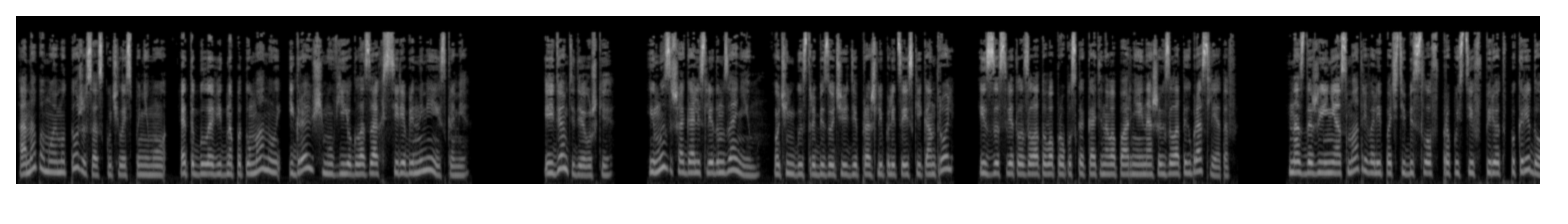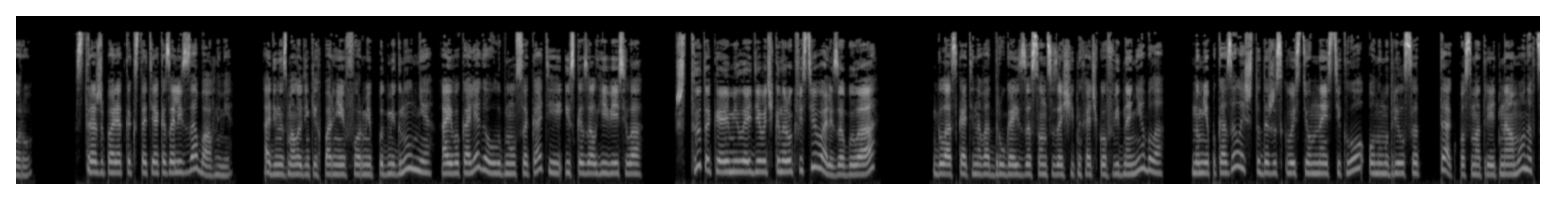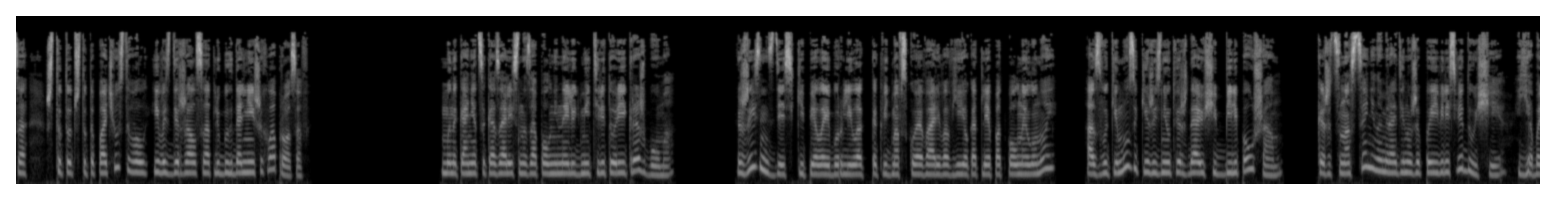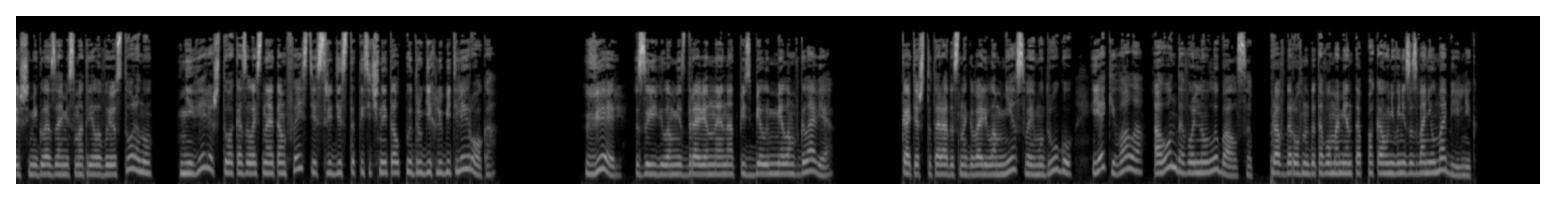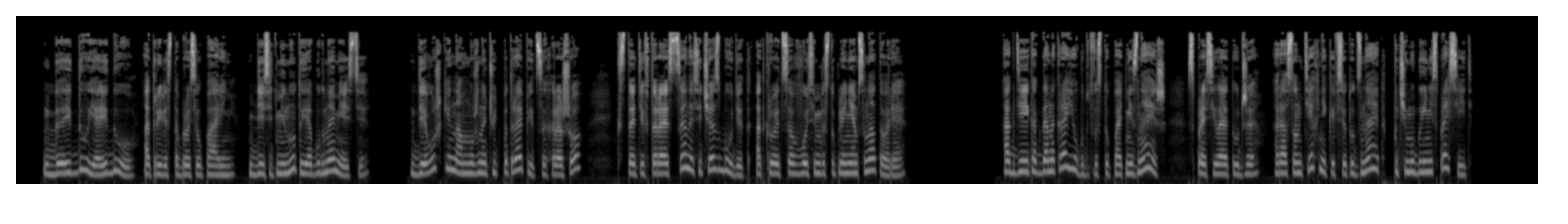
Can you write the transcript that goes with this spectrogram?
Она, по-моему, тоже соскучилась по нему. Это было видно по туману, играющему в ее глазах с серебряными искрами. «Идемте, девушки». И мы зашагали следом за ним. Очень быстро, без очереди, прошли полицейский контроль из-за светло-золотого пропуска Катиного парня и наших золотых браслетов. Нас даже и не осматривали, почти без слов пропустив вперед по коридору. Стражи порядка, кстати, оказались забавными. Один из молоденьких парней в форме подмигнул мне, а его коллега улыбнулся Кате и сказал ей весело, «Что такая милая девочка на рок-фестивале забыла, а?» Глаз Катиного друга из-за солнцезащитных очков видно не было, но мне показалось, что даже сквозь темное стекло он умудрился так посмотреть на ОМОНовца, что тот что-то почувствовал и воздержался от любых дальнейших вопросов. Мы, наконец, оказались на заполненной людьми территории Крэшбума. Жизнь здесь кипела и бурлила, как ведьмовское варево в ее котле под полной луной, а звуки музыки жизнеутверждающие били по ушам. Кажется, на сцене номер один уже появились ведущие. Я большими глазами смотрела в ее сторону, не веря, что оказалась на этом фесте среди стотысячной толпы других любителей рока. «Верь», — заявила мне здоровенная надпись белым мелом в голове. Катя что-то радостно говорила мне, своему другу, я кивала, а он довольно улыбался, правда, ровно до того момента, пока у него не зазвонил мобильник. «Да иду я, иду», — отрывисто бросил парень. «Десять минут, и я буду на месте. Девушки, нам нужно чуть поторопиться, хорошо? Кстати, вторая сцена сейчас будет, откроется в восемь выступлением санатория». «А где и когда на краю будут выступать, не знаешь?» — спросила я тут же. Раз он техник и все тут знает, почему бы и не спросить?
